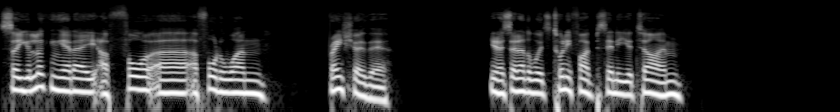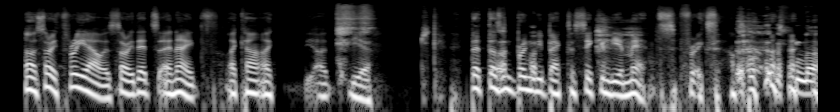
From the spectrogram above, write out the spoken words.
So you're looking at a a four uh, a four to one ratio there. You know, so in other words, 25% of your time. Oh, sorry, three hours. Sorry, that's an eighth. I can't, I, I yeah. That doesn't bring me back to second year maths, for example. no.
